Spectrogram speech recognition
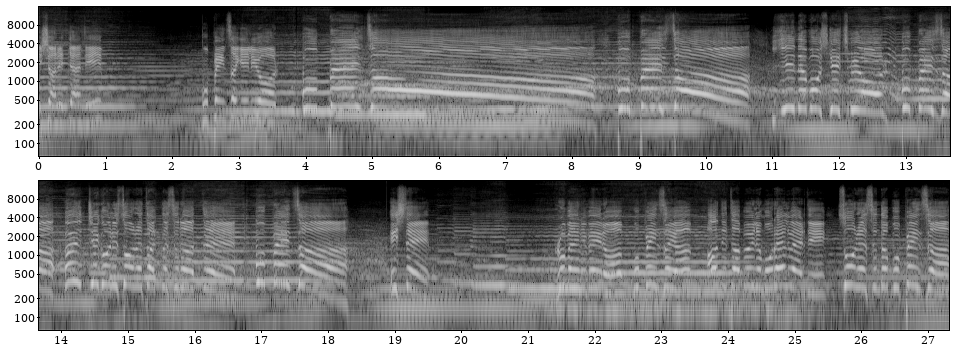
İşaret geldi. Bu Penza geliyor. Bu! Yine boş geçmiyor. Taklasını attı. Bu Penza! İşte Ruben Ribeiro bu Penza'ya adeta böyle moral verdi. Sonrasında bu Penza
